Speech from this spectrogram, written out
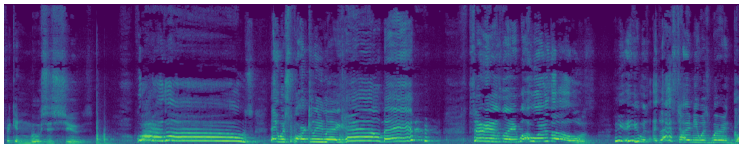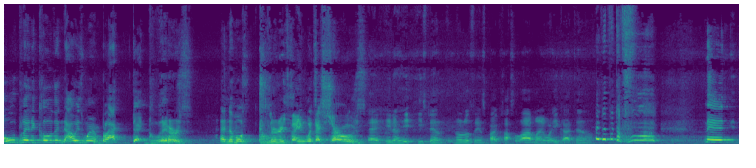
freaking Moose's shoes. What are those? They were sparkling like hell, man. Seriously, what were those? He, he was last time he was wearing gold-plated clothing. Now he's wearing black that glitters, and the most glittery thing was the shoes. Hey, you know he he spent you know those things probably cost a lot of money where he got them. What the fuck? Man,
